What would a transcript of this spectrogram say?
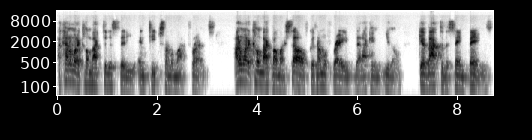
I kind of want to come back to the city and teach some of my friends. I don't want to come back by myself because I'm afraid that I can, you know, get back to the same things.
